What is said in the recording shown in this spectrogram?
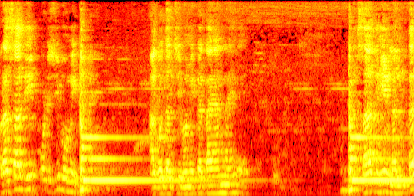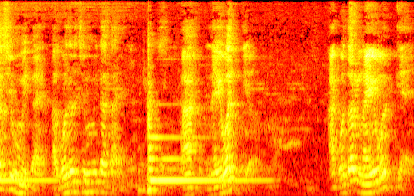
प्रसाद ही पुढची भूमिका. अगोदरची भूमिका काय नाही प्रसाद ही नंतरची भूमिका आहे. अगोदरची भूमिका काय? आ, नैवेद्य. अगोदर नैवेद्य आहे.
